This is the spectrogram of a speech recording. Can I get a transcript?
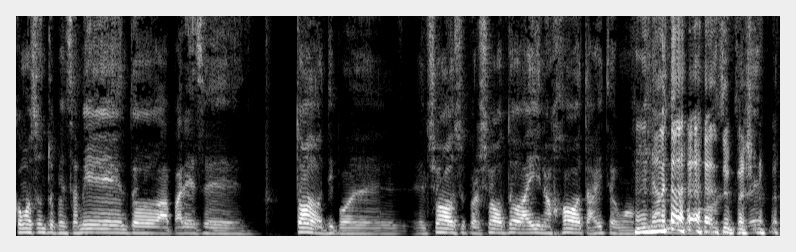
cómo son tus pensamientos, aparece todo, tipo el, el yo, el super yo, todo ahí en hojotas, viste, como... opinando, como.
